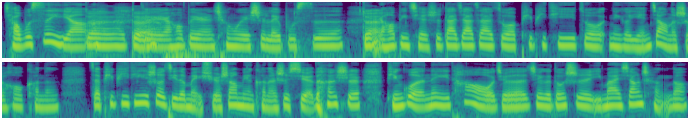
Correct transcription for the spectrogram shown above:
乔布斯一样，对对 对，然后被人称为是雷布斯，对，然后并且是大家在做 PPT 做那个演讲的时候，可能在 PPT 设计的美学上面，可能是学的是苹果的那一套。我觉得这个。这个都是一脉相承的，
